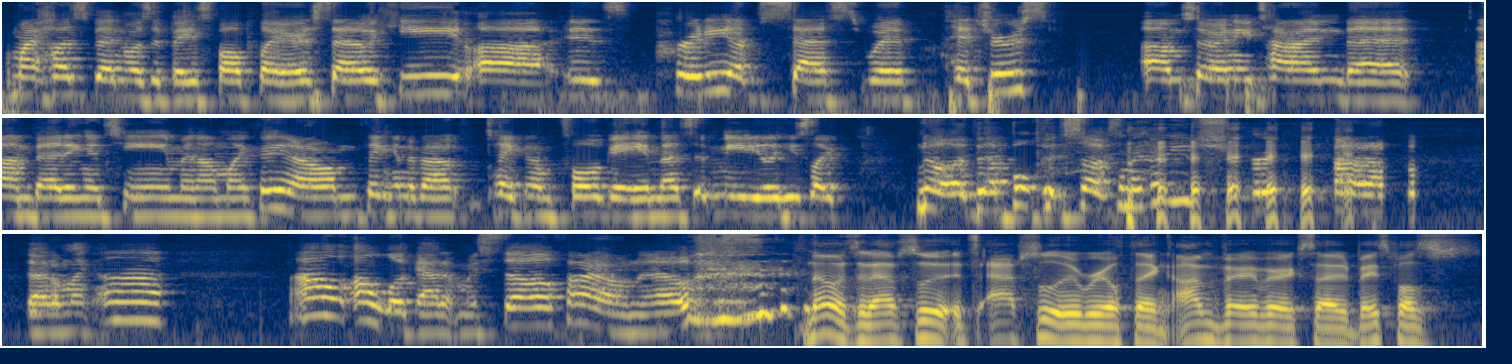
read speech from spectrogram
my husband was a baseball player, so he uh, is pretty obsessed with pitchers. Um, so anytime that I'm betting a team and I'm like, you know, I'm thinking about taking them full game, that's immediately he's like, no, that bullpen sucks. I'm like, are you sure? Uh, I'm like, uh, I'll I'll look at it myself. I don't know. No, it's an absolute. It's absolutely a real thing. I'm very very excited. Baseball's.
